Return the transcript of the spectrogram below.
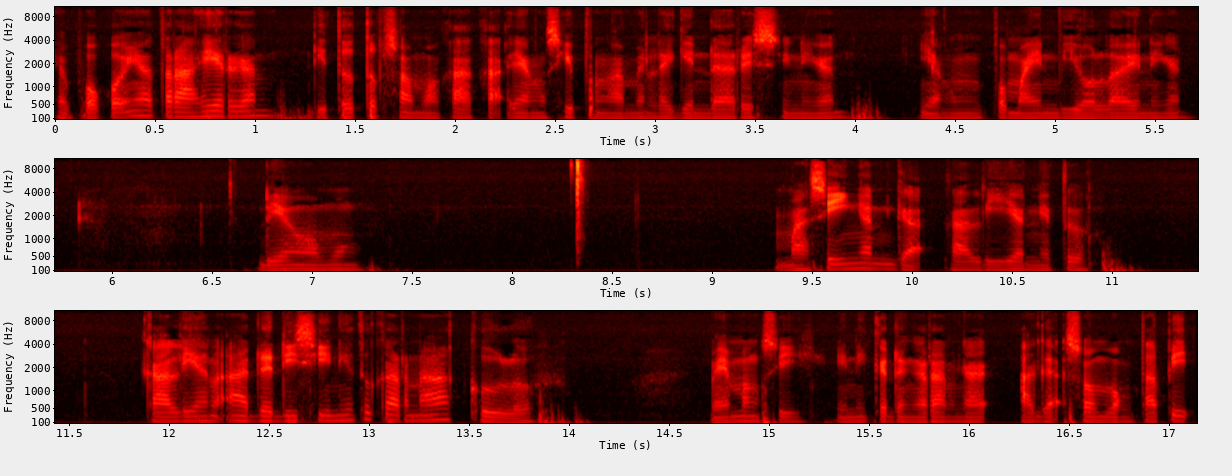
Ya pokoknya terakhir kan ditutup sama kakak yang si pengamen legendaris ini kan yang pemain biola ini kan. Dia ngomong masih ingat gak kalian itu? Kalian ada di sini tuh karena aku loh memang sih ini kedengaran agak sombong tapi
